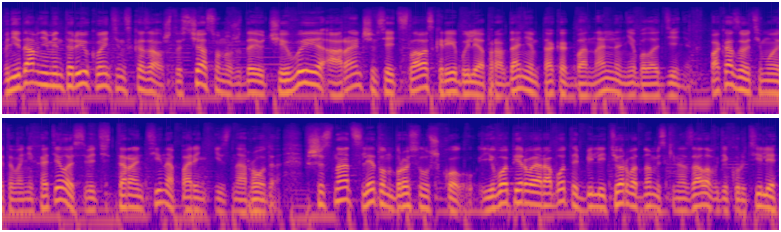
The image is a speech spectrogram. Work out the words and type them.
В недавнем интервью Квентин сказал, что сейчас он уже дает чаевые, а раньше все эти слова скорее были оправданием, так как банально не было денег. Показывать ему этого не хотелось, ведь Тарантино парень из народа. В 16 лет он бросил школу. Его первая работа — билетер в одном из кинозалов, где крутили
